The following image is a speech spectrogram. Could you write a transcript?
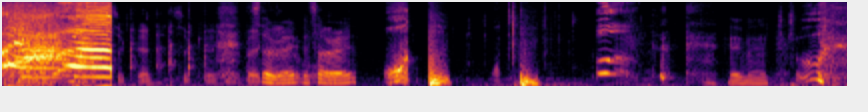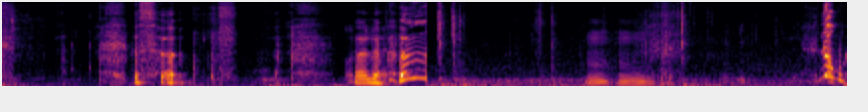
It's okay. It's okay. It's alright, it's alright. Hey man. Ooh. What's up? Oh no. mm-hmm. No!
